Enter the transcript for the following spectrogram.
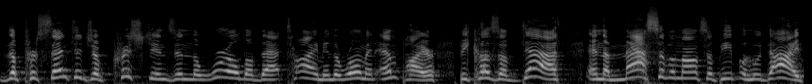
the percentage of Christians in the world of that time in the Roman Empire because of death and the massive amounts of people who died,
